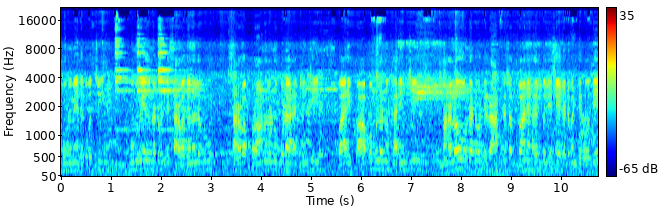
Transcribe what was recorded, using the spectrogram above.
భూమి మీదకు వచ్చి భూమి మీద ఉన్నటువంటి సర్వజనులను సర్వ ప్రాణులను కూడా రక్షించి వారి పాపములను హరించి మనలో ఉన్నటువంటి రాక్షసత్వాన్ని హరింపజేసేటటువంటి రోజే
